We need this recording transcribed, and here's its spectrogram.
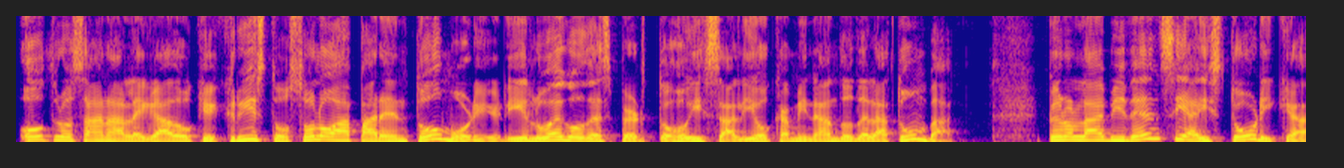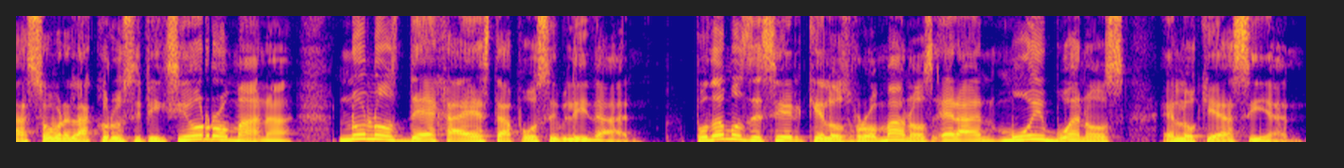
Otros han alegado que Cristo solo aparentó morir y luego despertó y salió caminando de la tumba. Pero la evidencia histórica sobre la crucifixión romana no nos deja esta posibilidad. Podemos decir que los romanos eran muy buenos en lo que hacían.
